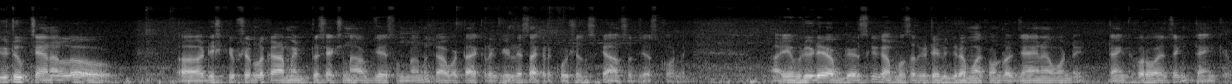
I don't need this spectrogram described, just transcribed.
యూట్యూబ్ ఛానల్లో డిస్క్రిప్షన్లో కామెంట్ సెక్షన్ ఆఫ్ చేసి ఉన్నాను కాబట్టి అక్కడికి వెళ్ళేసి అక్కడ క్వశ్చన్స్కి ఆన్సర్ చేసుకోండి. ఎవ్రీడే అప్డేట్స్కి కంపల్సరీగా టెలిగ్రామ్ అకౌంట్లో జాయిన్ అవ్వండి. Thank you for watching thank you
